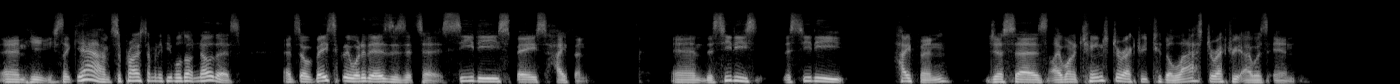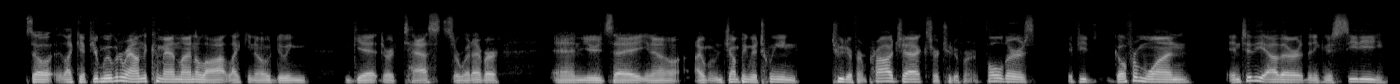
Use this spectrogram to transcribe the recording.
And he, he's like, yeah, I'm surprised how many people don't know this. And so basically, what it is is it's a CD space hyphen, and the CD the CD hyphen just says I want to change directory to the last directory I was in. So like if you're moving around the command line a lot, like you know doing git or tests or whatever, and you'd say you know I'm jumping between two different projects or two different folders. If you go from one into the other, then you can just CD,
